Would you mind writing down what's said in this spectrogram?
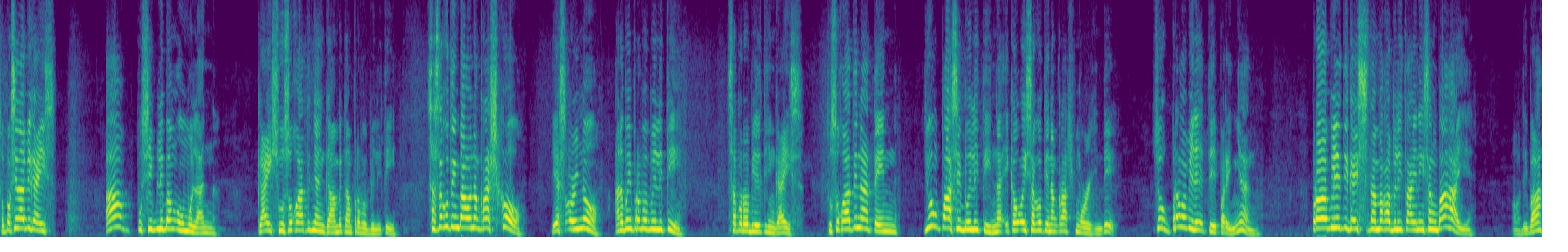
So pag sinabi guys, Ah, posible bang umulan? Guys, susukatin yan gamit ang probability. Sasagutin ba ako ng crush ko? Yes or no? Ano ba yung probability? Sa probability guys. Susukatin natin yung possibility na ikaw ay sagutin ng crush mo or hindi. So, probability pa rin yan. Probability guys na makabili tayo ng isang bahay. O, di ba?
